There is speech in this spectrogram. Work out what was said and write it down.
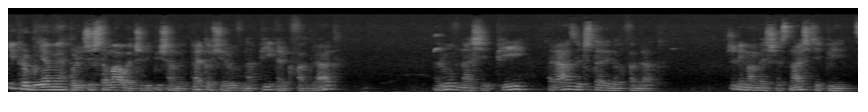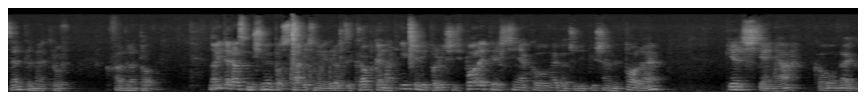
i próbujemy policzyć to małe, czyli piszemy p to się równa pi r kwadrat równa się pi razy 4 do kwadratu. Czyli mamy 16 pi centymetrów kwadratowych. No i teraz musimy postawić, moi drodzy, kropkę nad i, czyli policzyć pole pierścienia kołowego, czyli piszemy pole pierścienia kołowego.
